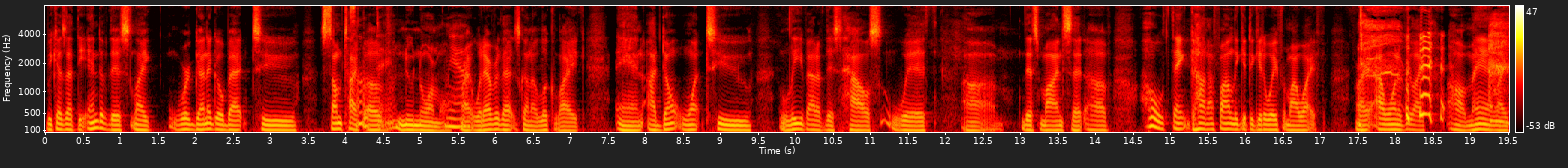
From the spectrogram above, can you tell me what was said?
because at the end of this, like we're gonna go back to some type Something. of new normal, yeah. right? Whatever that's gonna look like. And I don't want to leave out of this house with um, this mindset of, oh, thank God I finally get to get away from my wife, right? I want to be like, oh man, like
